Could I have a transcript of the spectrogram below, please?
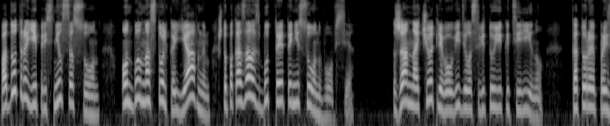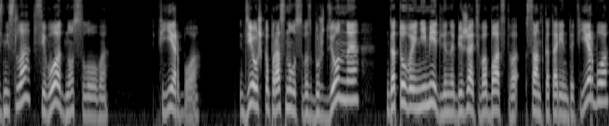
Под утро ей приснился сон. Он был настолько явным, что показалось, будто это не сон вовсе. Жанна отчетливо увидела святую Екатерину – которая произнесла всего одно слово. «Фьербоа». Девушка проснулась возбужденная, готовая немедленно бежать в аббатство Сант-Катарин-де-Фьербоа,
